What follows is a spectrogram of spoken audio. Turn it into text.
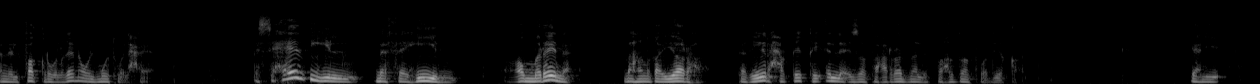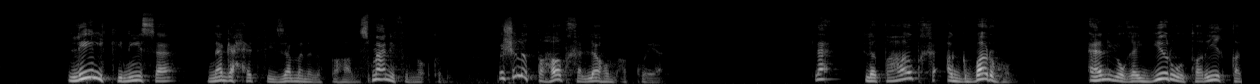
عن الفقر والغنى والموت والحياة. بس هذه المفاهيم عمرنا ما هنغيرها تغيير حقيقي إلا إذا تعرضنا لاضطهادات وضيقات. يعني ليه الكنيسة نجحت في زمن الاضطهاد؟ اسمعني في النقطة دي. مش الاضطهاد خلاهم أقوياء. لا الاضطهاد أجبرهم أن يغيروا طريقة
